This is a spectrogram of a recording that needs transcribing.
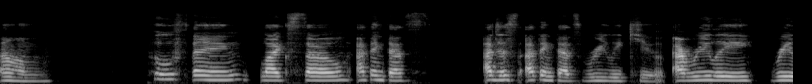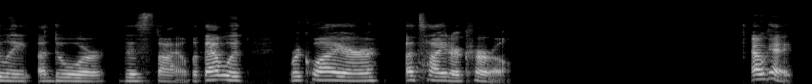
um poof thing like so. I think that's I just I think that's really cute. I really really adore this style. But that would require a tighter curl. Okay,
